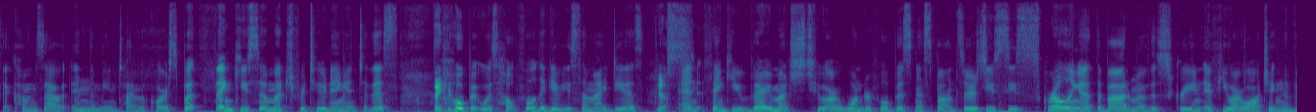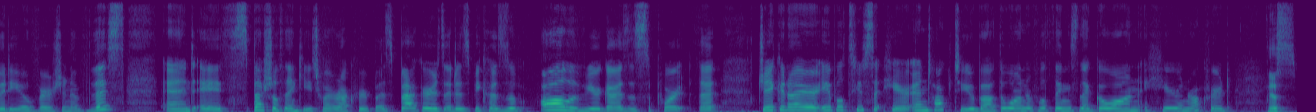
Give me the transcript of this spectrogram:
that comes out in the meantime, of course. But thank you so much for tuning into this. Thank you. Hope it was helpful to give you some ideas. Yes. And thank you very much to our wonderful business sponsors you see scrolling at the bottom of the screen if you are watching the video version of this. And a special thank you to our Rockford Buzz backers. It is because of all of your guys' support that Jake and I are able to sit here and talk to you about the wonderful things that go on here in Rockford. Yes,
